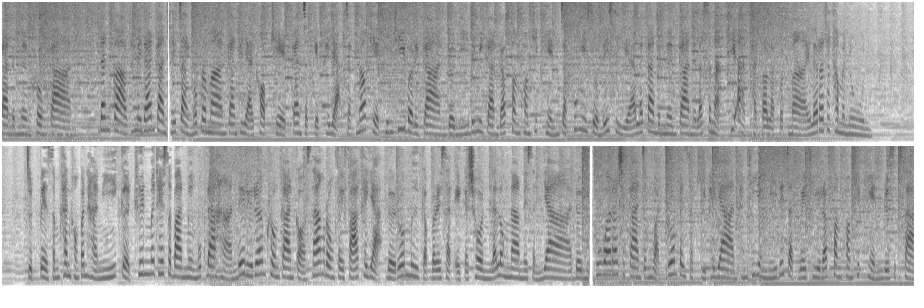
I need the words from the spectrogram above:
การดำเนินโครงการ ดังกล่าวทั้งในด้านการใช้จ่ายงบประมาณการขยายขอบเขตการจัดเก็บขยะจากนอกเขตพื้นที่บริการ โดยนี้ได้มีการรับฟังความคิดเห็นจากผู้มีส่วนได้เสีย และการดำเนินการในลักษณะที่อาจขัดต่อหลักกฎหมายและรัฐธรรมนูญ จุดเปลี่ยนสำคัญของปัญหานี้เกิดขึ้นเมื่อเทศบาลเมืองมุกดาหารได้ริเริ่มโครงการก่อสร้างโรงไฟฟ้าขยะ โดยร่วมมือกับบริษัทเอกชน และลงนามในสัญญา โดยมีผู้ว่าราชการจังหวัดร่วมเป็นสักขีพยาน ทั้งที่ยังมีได้จัดเวทีรับฟังความคิดเห็นหรือศึกษา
